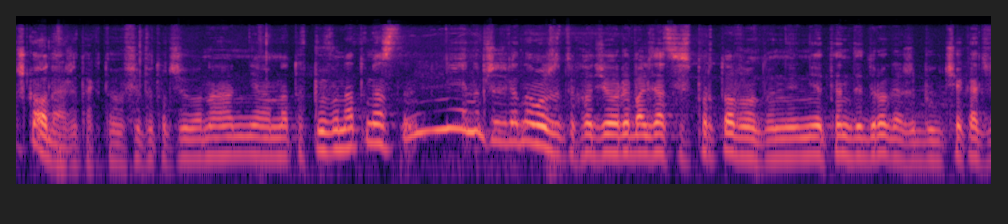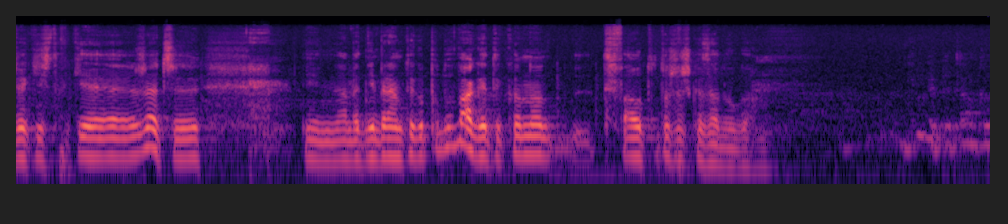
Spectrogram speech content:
Szkoda, że tak to się wytoczyło, no, nie mam na to wpływu, natomiast nie, no przecież wiadomo, że to chodzi o rywalizację sportową, to nie, nie tędy droga, żeby uciekać w jakieś takie rzeczy i nawet nie brałem tego pod uwagę, tylko no, trwało to troszeczkę za długo. drugie pytanko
